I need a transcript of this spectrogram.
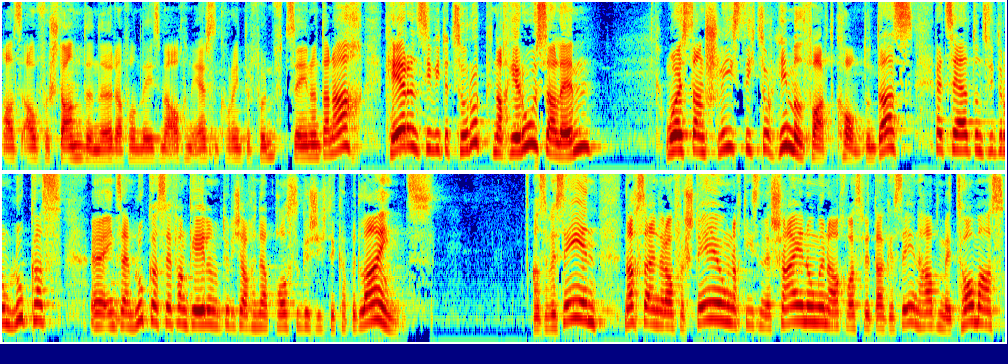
als Auferstandener. Davon lesen wir auch in 1. Korinther 15. Und danach kehren sie wieder zurück nach Jerusalem, wo es dann schließlich zur Himmelfahrt kommt. Und das erzählt uns wiederum Lukas äh, in seinem Lukas-Evangelium, natürlich auch in der Apostelgeschichte Kapitel 1. Also wir sehen nach seiner Auferstehung, nach diesen Erscheinungen, auch was wir da gesehen haben mit Thomas,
